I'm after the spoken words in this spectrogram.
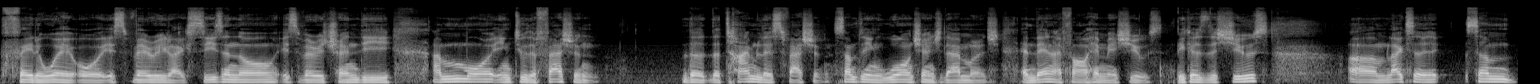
fade away or it's very like seasonal. It's very trendy. I'm more into the fashion, the the timeless fashion. Something won't change that much. And then I found handmade shoes because the shoes, um, like some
